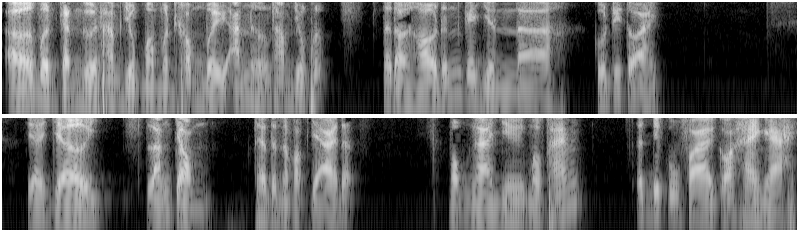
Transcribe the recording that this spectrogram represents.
Ở bên cạnh người tham dục mà mình không bị ảnh hưởng tham dục đó, nó đòi hỏi đến cái nhìn à, của trí tuệ. Và vợ lẫn chồng theo tinh thần Phật dạy đó, một ngày như một tháng, ít nhất cũng phải có hai ngày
